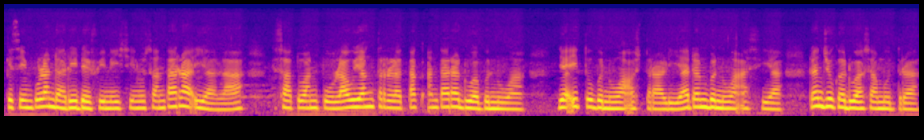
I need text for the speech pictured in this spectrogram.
kesimpulan dari definisi Nusantara ialah kesatuan pulau yang terletak antara dua benua, yaitu benua Australia dan benua Asia dan juga dua samudra,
